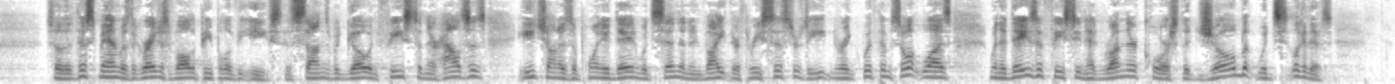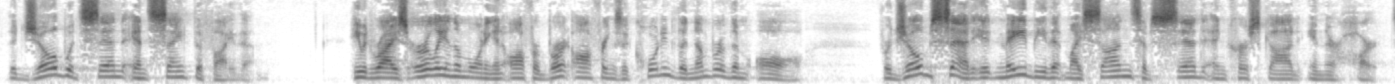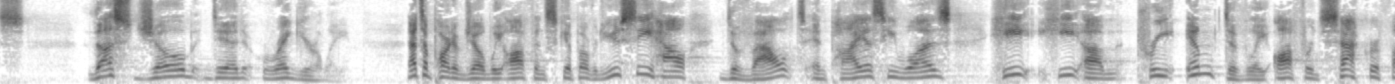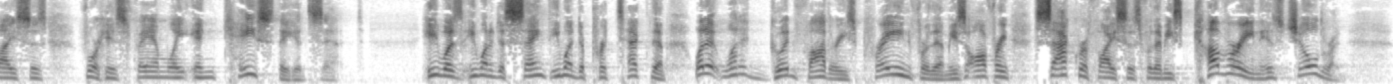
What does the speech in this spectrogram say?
so that this man was the greatest of all the people of the East. His sons would go and feast in their houses, each on his appointed day, and would send and invite their three sisters to eat and drink with them. So it was when the days of feasting had run their course that Job would, look at this, that Job would send and sanctify them. He would rise early in the morning and offer burnt offerings according to the number of them all. For Job said, It may be that my sons have sinned and cursed God in their hearts. Thus Job did regularly. That's a part of Job we often skip over. Do you see how devout and pious he was? He, he um, preemptively offered sacrifices for his family in case they had sinned. He, was, he wanted to sanct, he wanted to protect them. What a, what a good father. He's praying for them. He's offering sacrifices for them. He's covering his children.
